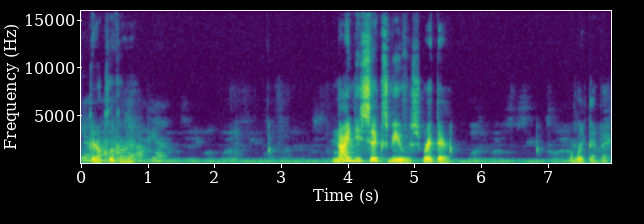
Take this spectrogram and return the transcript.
okay, I'll click on it. 96 views right there. I'd like that back.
